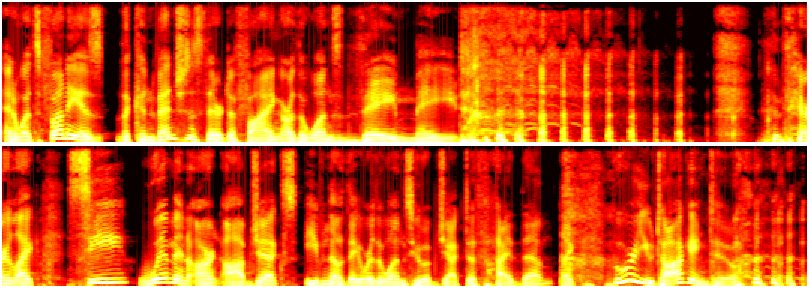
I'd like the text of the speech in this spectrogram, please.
And what's funny is the conventions they're defying are the ones they made. they're like, see, women aren't objects, even though they were the ones who objectified them. Like, who are you talking to?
